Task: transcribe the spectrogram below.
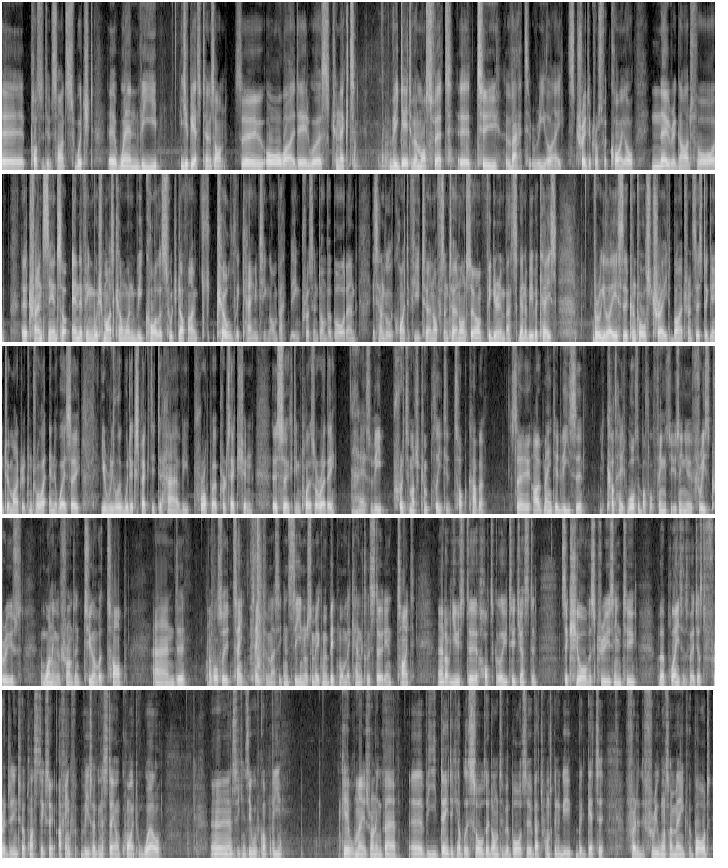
uh, positive side switched uh, when the UPS turns on. So all I did was connect the gate of a MOSFET uh, to that relay straight across the coil, no regard for uh, transients or anything which might come when the coil is switched off. I'm coldly counting on that being present on the board, and it's handled quite a few turn offs and turn ons, so I'm figuring that's going to be the case. The relay is controlled straight by transistor going to a microcontroller anyway, so you really would expect it to have the proper protection uh, circuit in place already. Has the pretty much completed top cover. So I've mounted these uh, cut-out water bottle things using uh, three screws, one in the front and two on the top, and uh, I've also ta taped them as you can see in order to make them a bit more mechanically sturdy and tight, and I've used uh, hot glue to just uh, secure the screws into the places they're just threaded into the plastic, so I think these are going to stay on quite well. Uh, as you can see we've got the cable maze running there. Uh, the data cable is soldered onto the board, so that one's going to get uh, threaded through once I made the board.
